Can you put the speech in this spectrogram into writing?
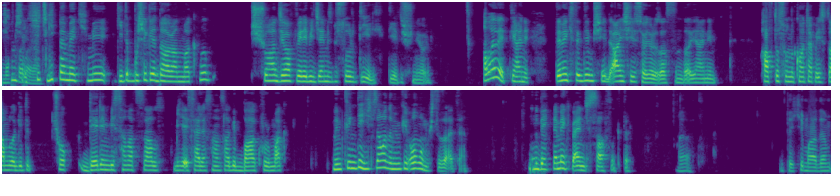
şimdi şey, hiç gitmemek mi, gidip bu şekilde davranmak mı şu an cevap verebileceğimiz bir soru değil diye düşünüyorum. Ama evet yani demek istediğim şey de aynı şeyi söylüyoruz aslında. Yani hafta sonu Contemporary İstanbul'a gidip çok derin bir sanatsal bir eserle sanatsal bir bağ kurmak mümkün değil. Hiçbir zaman da mümkün olmamıştı zaten. Bunu beklemek bence saflıktı. Evet. Peki madem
